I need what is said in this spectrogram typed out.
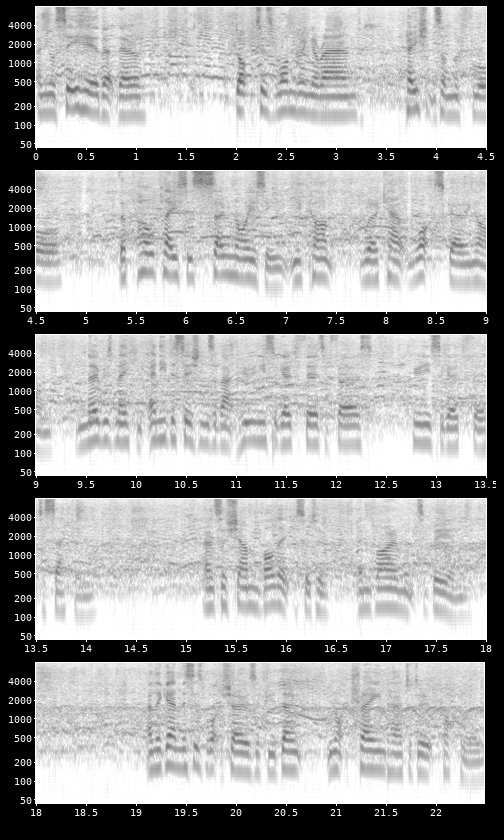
And you'll see here that there are doctors wandering around, patients on the floor. The whole place is so noisy, you can't work out what's going on. And nobody's making any decisions about who needs to go to theatre first, who needs to go to theatre second. And it's a shambolic sort of environment to be in. And again, this is what shows if you don't, you're not trained how to do it properly.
